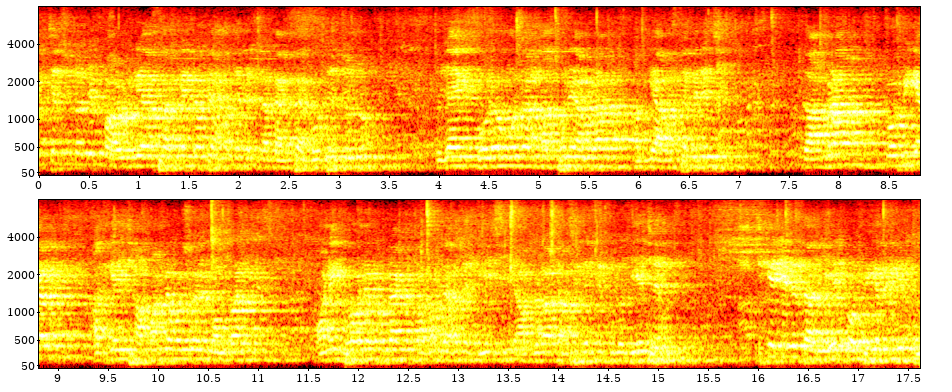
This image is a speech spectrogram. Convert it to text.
ইচ্ছা ছিল যে সার্ভের কাছে আমাদের ব্যবসা গ্রোথের জন্য। তো যাই গৌরবতার হাত ধরে আমরা আজকে আসতে পেরেছি। তো আমরা ট্রপিক্যাল আজকে এই ছাপ্পান্ন বছরের কোম্পানি অনেক ধরনের প্রোডাক্ট আমাদের হাতে দিয়েছি, আপনারা চাষিদেরকে তুলে দিয়েছেন। আজকে যেটা দাঁড়িয়ে ট্রপিক্যালে কিন্তু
